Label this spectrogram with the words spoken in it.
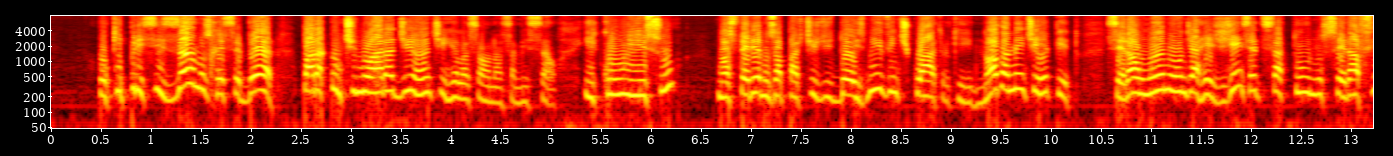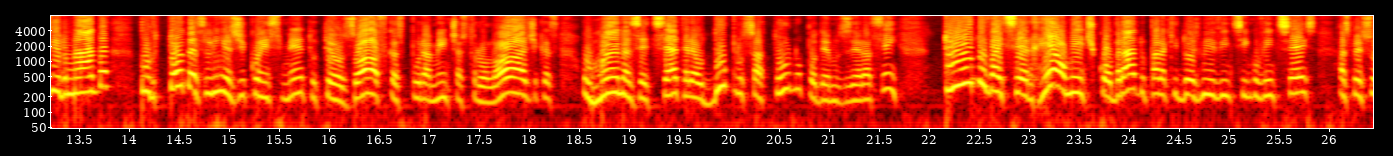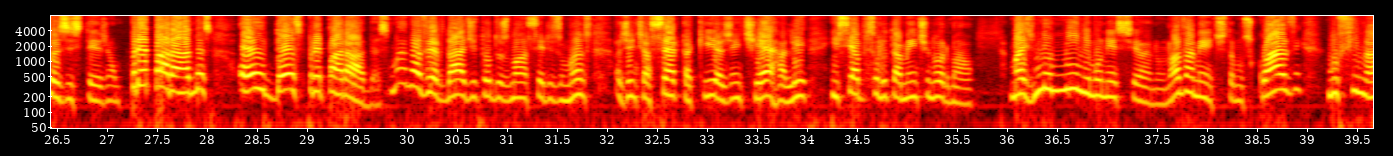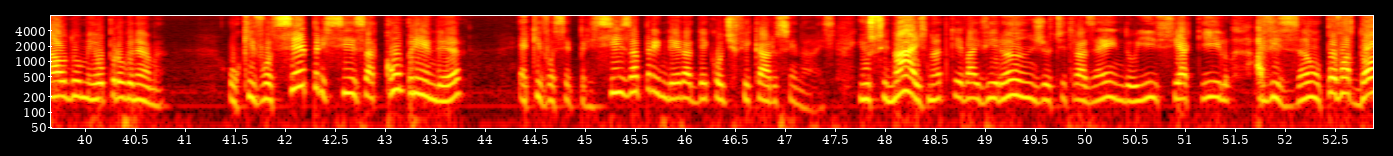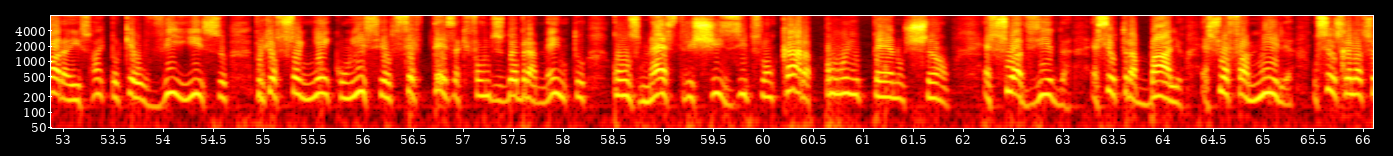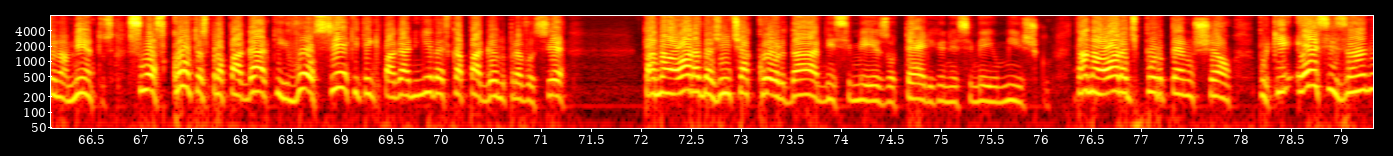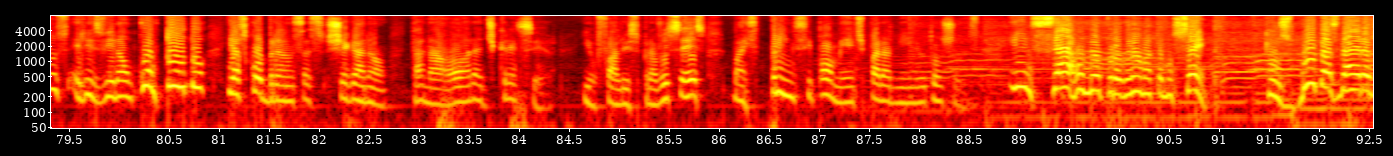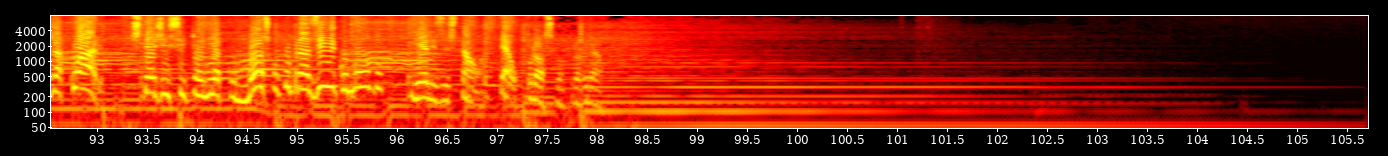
o que precisamos receber para continuar adiante em relação à nossa missão. E com isso, nós teremos a partir de 2024, que novamente repito, será um ano onde a regência de Saturno será firmada por todas as linhas de conhecimento teosóficas, puramente astrológicas, humanas, etc. É o duplo Saturno, podemos dizer assim, tudo vai ser realmente cobrado para que 2025, 26 as pessoas estejam preparadas ou despreparadas. Mas na verdade, todos nós seres humanos, a gente acerta aqui, a gente erra ali, isso é absolutamente normal. Mas no mínimo nesse ano, novamente, estamos quase no final do meu programa. O que você precisa compreender é que você precisa aprender a decodificar os sinais. E os sinais não é porque vai vir anjo te trazendo isso e aquilo, a visão. O povo adora isso. Ai, porque eu vi isso, porque eu sonhei com isso e eu certeza que foi um desdobramento com os mestres XY. Cara, põe o pé no chão. É sua vida, é seu trabalho, é sua família, os seus relacionamentos, suas contas para pagar, que você que tem que pagar, ninguém vai ficar pagando para você. Está na hora da gente acordar nesse meio esotérico, nesse meio místico. Está na hora de pôr o pé no chão, porque esses anos eles virão com tudo e as cobranças chegarão. Está na hora de crescer. E eu falo isso para vocês, mas principalmente para mim, Milton Schultz. E encerro o meu programa como sempre. Que os Budas da Era de Aquário estejam em sintonia conosco, com o Brasil e com o mundo. E eles estão. Até o próximo programa.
